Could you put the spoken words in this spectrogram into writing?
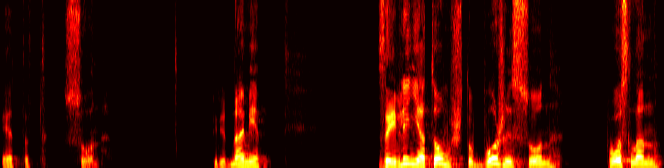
этот сон». Перед нами заявление о том, что Божий сон послан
